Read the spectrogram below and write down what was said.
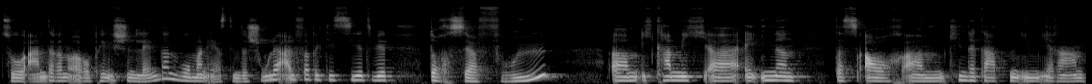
zu anderen europäischen Ländern, wo man erst in der Schule alphabetisiert wird, doch sehr früh. Ähm, ich kann mich äh, erinnern, dass auch ähm, Kindergarten im Iran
